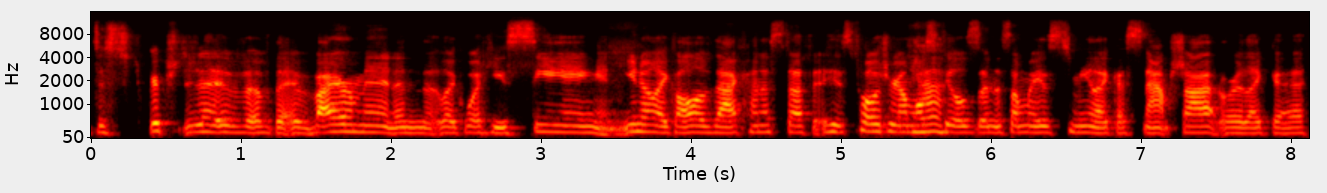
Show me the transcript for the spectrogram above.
descriptive of the environment and the, like what he's seeing and you know like all of that kind of stuff. His poetry almost Yeah. feels in some ways to me like a snapshot or like a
